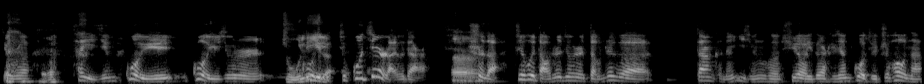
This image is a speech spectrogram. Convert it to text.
就是说 它已经过于过于就是过于逐利了就过劲儿了，有点儿。嗯是的，这会导致就是等这个，当然可能疫情和需要一段时间过去之后呢，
